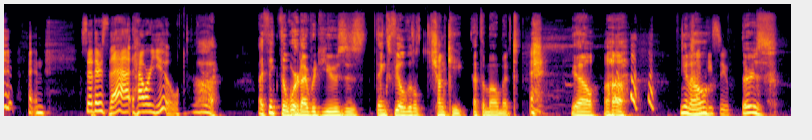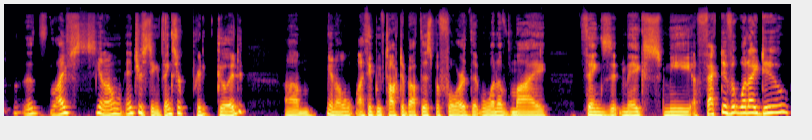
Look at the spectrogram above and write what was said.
and so there's that. How are you? Ah, I think the word I would use is things feel a little chunky at the moment. you know, uh, you know, there's life's you know interesting. Things are pretty good. Um, you know, I think we've talked about this before. That one of my things that makes me effective at what I do,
